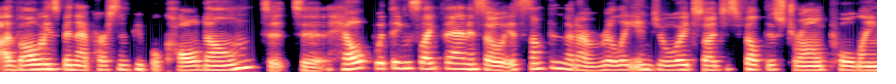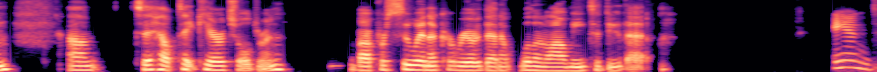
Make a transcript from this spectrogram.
I've always been that person people called on to to help with things like that, and so it's something that I really enjoyed. So I just felt this strong pulling um, to help take care of children by pursuing a career that will allow me to do that. And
